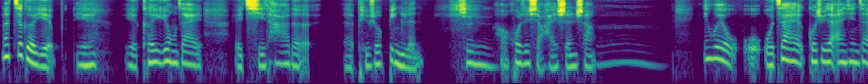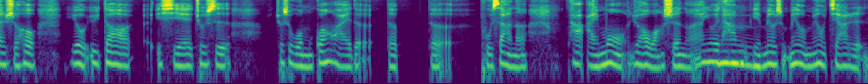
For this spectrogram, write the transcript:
那这个也也也可以用在呃其他的呃，比如说病人是好或者小孩身上。嗯因为我我在过去在安心站的时候，也有遇到一些就是就是我们关怀的的的菩萨呢，他癌末就要往生了啊，因为他也没有什没有没有家人，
